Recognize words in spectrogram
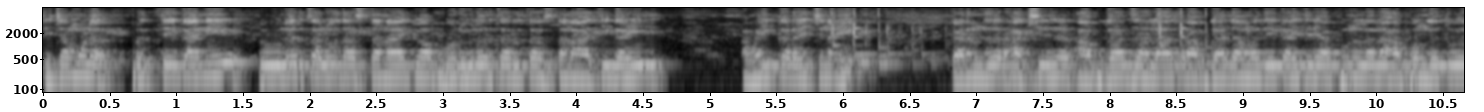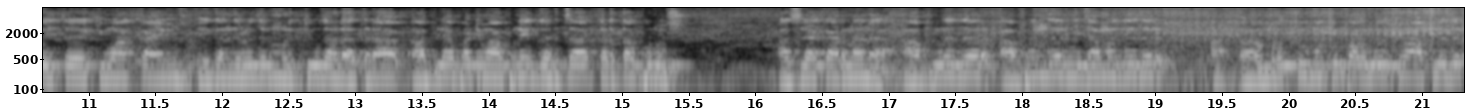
त्याच्यामुळं प्रत्येकाने टू व्हीलर चालवत असताना किंवा फोर व्हीलर चालवत असताना अतिघाई हाई करायची नाही. कारण जर ॲक्सिडेंट अपघात झाला तर अपघातामध्ये काहीतरी आपल्याला अपंगत्व येतं किंवा कायम एखाद्या जर मृत्यू झाला तर आपल्या पाठीमा आपण एक घरचा कर्ता पुरुष असल्या कारणानं आपलं जर आपण जर ह्याच्यामध्ये जर मृत्यूमुखी पावलो किंवा आपलं जर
